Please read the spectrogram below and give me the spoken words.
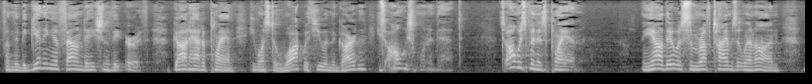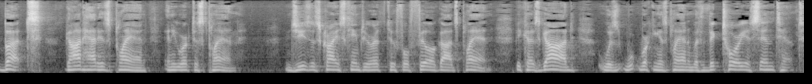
from the beginning of foundation of the earth, God had a plan. He wants to walk with you in the garden. He's always wanted that. It's always been his plan. And yeah, there was some rough times that went on, but God had his plan and he worked his plan. Jesus Christ came to earth to fulfill God's plan because God was working his plan with victorious intent.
